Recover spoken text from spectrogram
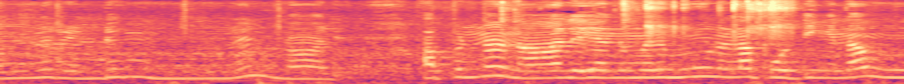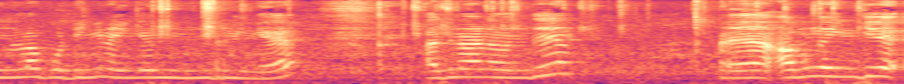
ஒன்று ரெண்டு மூணு நாலு. அப்படின்னா நாலு அந்த மாதிரி மூணுலாம் போட்டிங்கன்னா மூணுலாம் போட்டிங்கன்னா இங்கே வந்து நின்றுவீங்க அதனால வந்து அவங்க இங்கே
